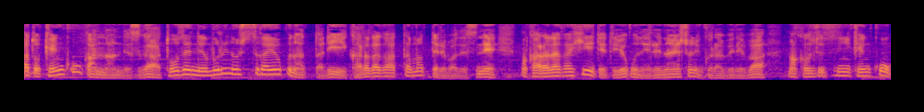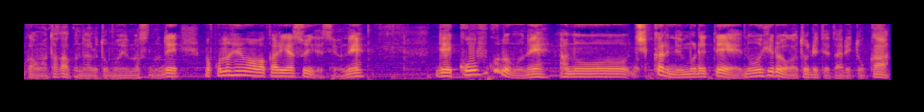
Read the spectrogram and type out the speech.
あと健康感なんですが、当然眠りの質が良くなったり、体が温まってればですね、まあ、体が冷えててよく寝れない人に比べれば、まあ、確実に健康感は高くなると思いますので、まあ、この辺は分かりやすいですよね。で幸福度もね、あのー、しっかり眠れて脳疲労が取れてたりとか、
